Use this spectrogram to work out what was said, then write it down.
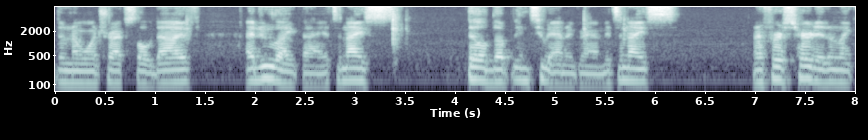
the number one track, Slow Dive. I do like that. It's a nice build up into anagram. It's a nice. When I first heard it, I'm like,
